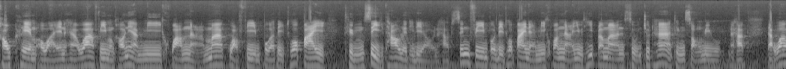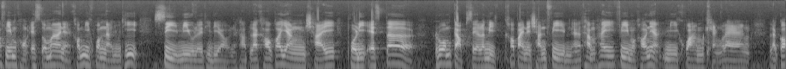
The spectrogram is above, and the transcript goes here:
เขาเคลมเอาไว้นะฮะว่าฟิล์มของเขาเนี่ยมีความหนามากกว่าฟิล์มปกติทั่วไป ถึง 4 เท่าเลยทีเดียวนะครับ ซึ่งฟิล์มปกติทั่วไปเนี่ยมีความหนาอยู่ที่ประมาณ 0.5 ถึง 2 มิลนะครับ แต่ว่าฟิล์มของเอสโตมาเนี่ยเขามีความหนาอยู่ที่ 4 มิลเลยทีเดียวนะครับ และเขาก็ยังใช้โพลีเอสเตอร์ร่วมกับเซรามิกเข้าไปในชั้นฟิล์มนะฮะทำให้ฟิล์มของเขาเนี่ยมีความแข็งแรง แล้วก็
